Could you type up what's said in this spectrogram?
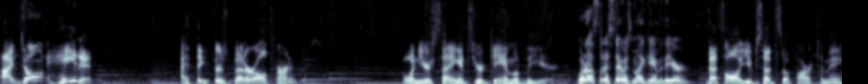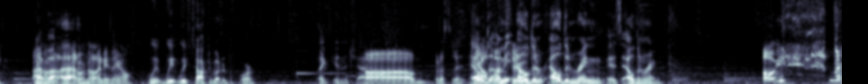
I don't hate it. I think there's better alternatives. When you're saying it's your game of the year, What else did I say was my game of the year? that's all you've said so far to me. I don't, but, I uh, don't know anything else. We, we we've talked about it before, like in the chat. Um, what else did I? Diablo Elden, I mean, 2? Elden Elden Ring. It's Elden Ring. oh, yeah.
